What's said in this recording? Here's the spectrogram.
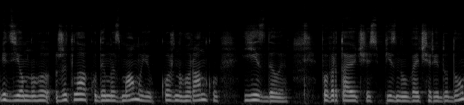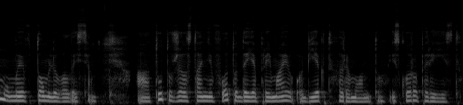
від зйомного житла, куди ми з мамою кожного ранку їздили. Повертаючись пізно ввечері додому, ми втомлювалися. А тут уже останнє фото, де я приймаю об'єкт ремонту і скоро переїзд.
